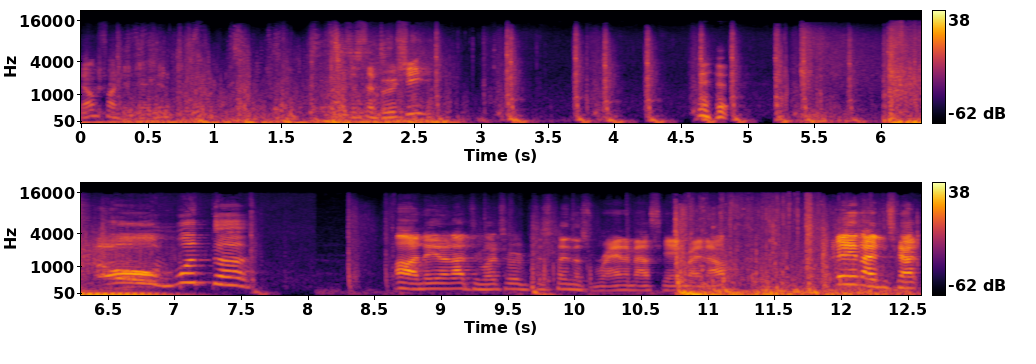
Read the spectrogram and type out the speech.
Don't fucking do it. Is this the Bushi? Oh, what the? Oh, no, you know, not too much. We're just playing this random ass game right now. And I just got.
